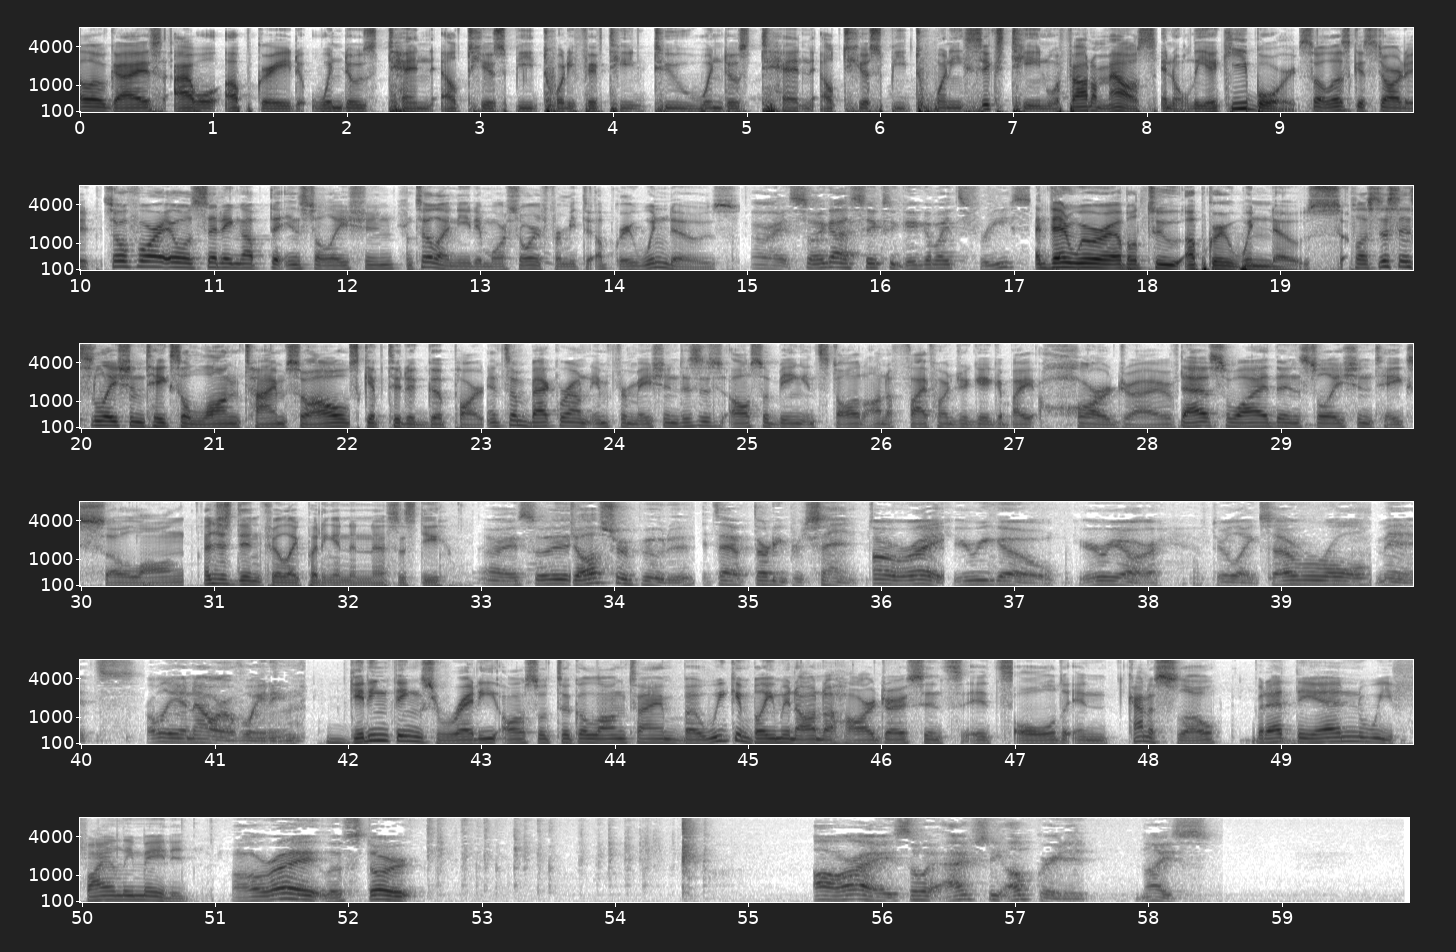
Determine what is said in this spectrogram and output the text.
Hello guys, I will upgrade Windows 10 LTSB 2015 to Windows 10 LTSB 2016 without a mouse and only a keyboard. So let's get started. So far it was setting up the installation until I needed more storage for me to upgrade Windows. Alright, so I got 6 gigabytes free. And then we were able to upgrade Windows. Plus this installation takes a long time so I'll skip to the good part. And some background information, this is also being installed on a 500 gigabyte hard drive. That's why the installation takes takes so long. I just didn't feel like putting in an SSD. Alright, so it just rebooted. It's at 30%. Alright, here we go. Here we are. After like several minutes, probably an hour of waiting. Getting things ready also took a long time, but we can blame it on the hard drive since it's old and kind of slow. But at the end, we finally made it. Alright, let's start. Alright, so it actually upgraded. Nice.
